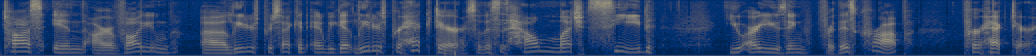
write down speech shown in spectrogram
toss in our volume uh, liters per second, and we get liters per hectare. So this is how much seed you are using for this crop per hectare.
